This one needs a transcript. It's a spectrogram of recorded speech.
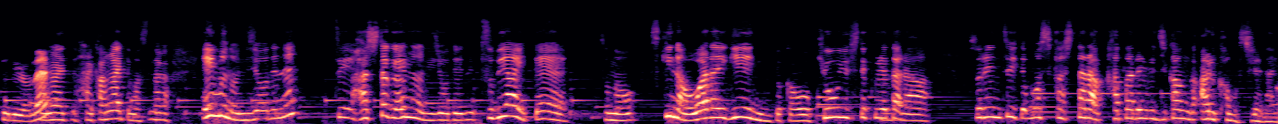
てるよね？考えて、はい、考えてます。なんか、M の2乗でね、次、ハッシュタグ M の2乗でね、つぶやいて、その、好きなお笑い芸人とかを共有してくれたら、それについてもしかしたら語れる時間があるかもしれない。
